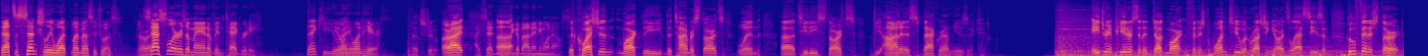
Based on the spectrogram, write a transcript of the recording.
That's essentially what my message was. All right. Sessler is a man of integrity. Thank you. You're the right. only one here. That's true. All right. I said Uh, nothing about anyone else. The question, Marc, the, the timer starts when uh, TD starts the Got it. ominous background music. Adrian Peterson and Doug Martin finished 1 2 in rushing yards last season. Who finished third?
